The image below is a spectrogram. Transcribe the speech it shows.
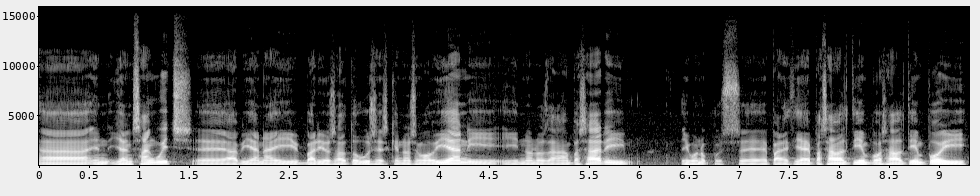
uh, en, ya en Sandwich. habían ahí varios autobuses que no se movían y, y no nos dejaban pasar y, y bueno, pues parecía que pasaba el tiempo, pasaba el tiempo y,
